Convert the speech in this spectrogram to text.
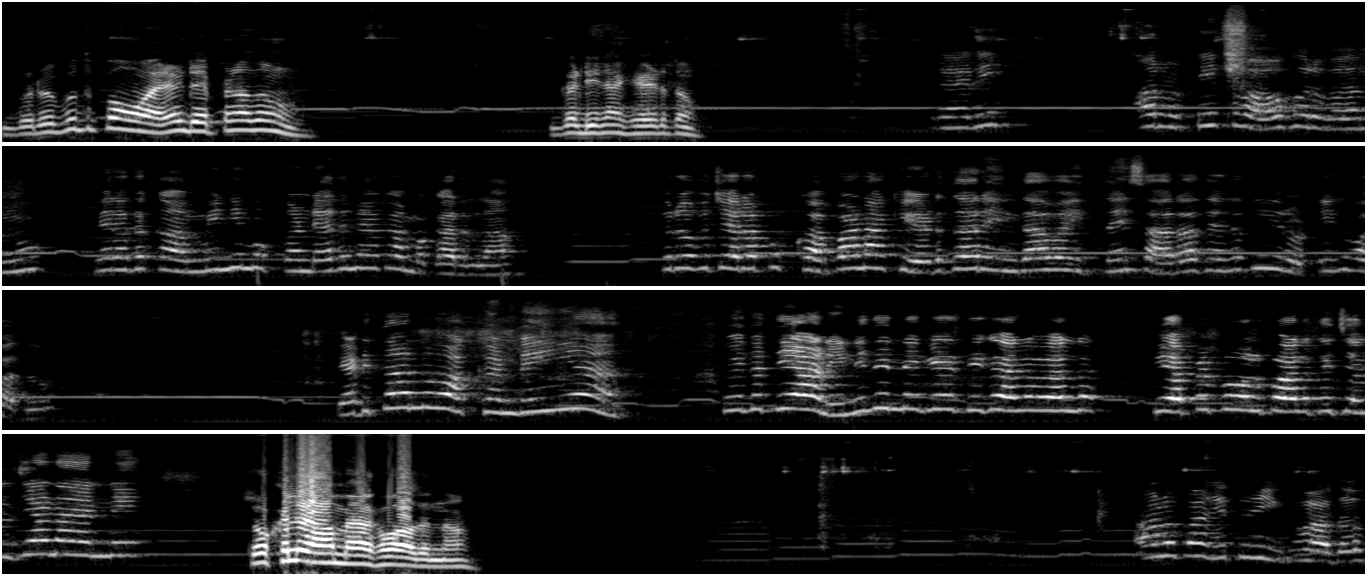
ਗੁਰਬੁੱਤ ਭਾਵੇਂ ਨਹੀਂ ਡੇਪਣਾ ਤੂੰ? ਗੱਡੀ ਨਾਲ ਖੇਡ ਤੂੰ। ਡੈਡੀ ਆ ਰੋਟੀ ਖਵਾਓ ਗੁਰਵਰ ਨੂੰ। ਮੇਰਾ ਤਾਂ ਕੰਮ ਹੀ ਨਹੀਂ ਮੁੱਕਣ ਡਿਆ ਤੇ ਮੈਂ ਕੰਮ ਕਰ ਲਾਂ। ਫਿਰ ਉਹ ਵਿਚਾਰਾ ਭੁੱਖਾ ਭਾਣਾ ਖੇਡਦਾ ਰਹਿੰਦਾ ਵਾ ਇਦਾਂ ਹੀ ਸਾਰਾ ਦਿਨ ਤੇ ਤੁਸੀਂ ਰੋਟੀ ਖਵਾ ਦਿਓ। ਡੈਡੀ ਤੁਹਾਨੂੰ ਆਖਣ ਡਈ ਆ ਤੁਸੀਂ ਤਾਂ ਧਿਆਨ ਹੀ ਨਹੀਂ ਦਿੰਦੇ ਕਿਸੇ ਦੀ ਗੱਲ ਵੱਲ ਵੀ ਆਪੇ ਬੋਲ ਬਾਲ ਕੇ ਚਲ ਜਾਣਾ ਇਹਨੇ। ਚੁੱਕ ਲਿਆ ਮੈਂ ਖਵਾ ਦਿੰਦਾ ਆਹ ਲਓ ਭਾਜੀ ਤੁਸੀਂ ਖਵਾ ਦਿਓ।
